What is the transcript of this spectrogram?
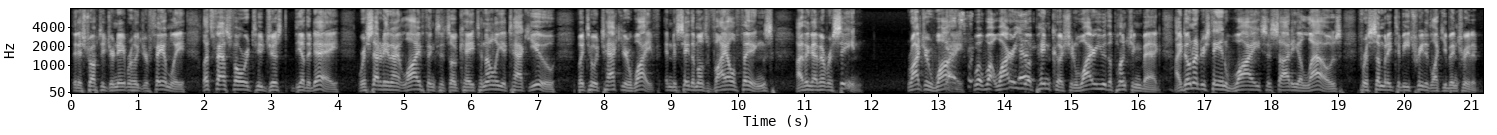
They disrupted your neighborhood, your family. Let's fast forward to just the other day, where Saturday Night Live thinks it's okay to not only attack you, but to attack your wife and to say the most vile things I think I've ever seen. Roger, why? Yes. Well, why are you a pincushion? Why are you the punching bag? I don't understand why society allows for somebody to be treated like you've been treated.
